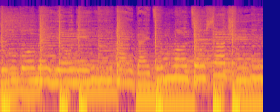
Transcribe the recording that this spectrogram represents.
如果没有你，爱该怎么走下去？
